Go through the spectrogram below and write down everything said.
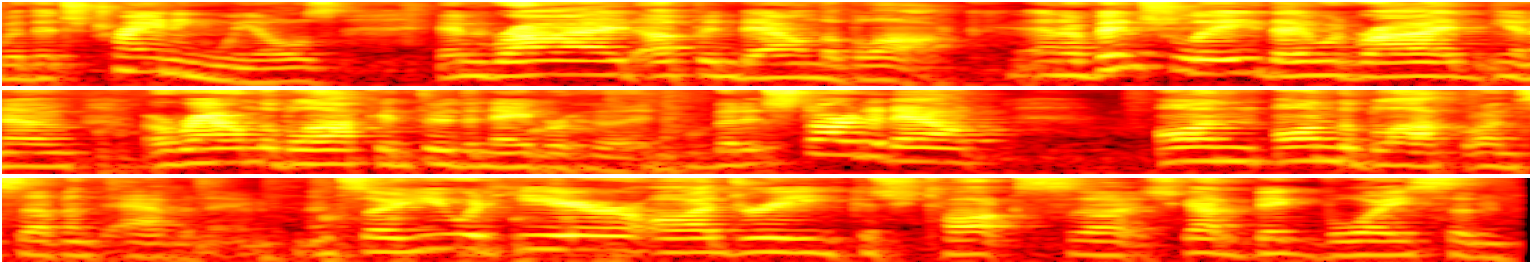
with its training wheels and ride up and down the block. And eventually they would ride, you know, around the block and through the neighborhood. But it started out on on the block on 7th Avenue. And so you would hear Audrey because she talks uh, she got a big voice and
